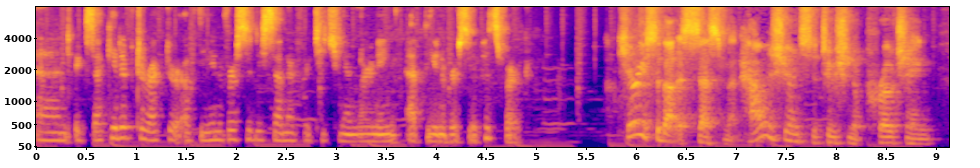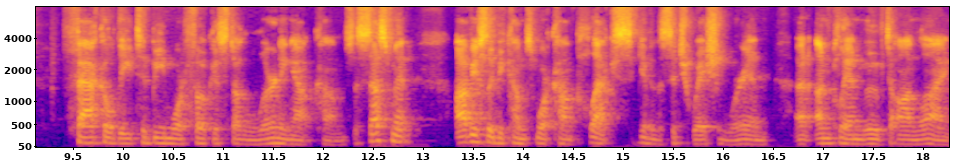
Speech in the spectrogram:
and Executive Director of the University Center for Teaching and Learning at the University of Pittsburgh. Curious about assessment. How is your institution approaching faculty to be more focused on learning outcomes? Assessment obviously becomes more complex given the situation we're in, an unplanned move to online.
